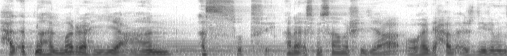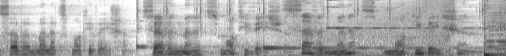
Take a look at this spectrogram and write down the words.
حلقتنا هالمرة هي عن الصدفة أنا اسمي سامر شديع وهذه حلقة جديدة من 7 Minutes Motivation 7 minutes motivation. 7 minutes motivation.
